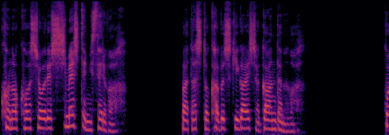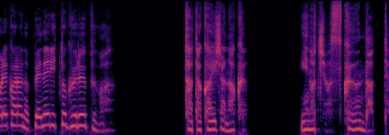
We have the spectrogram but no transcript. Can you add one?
この交渉で示してみせれば 私と株式会社ガンダムはこれからのベネリットグループは戦いじゃなく命を救うんだって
